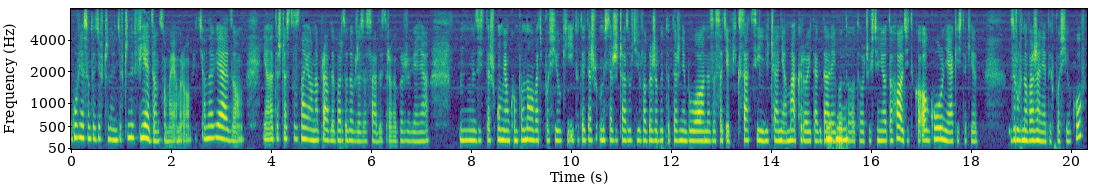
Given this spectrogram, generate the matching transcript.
głównie są to dziewczyny. Dziewczyny wiedzą, co mają robić. One wiedzą. I one też często znają naprawdę bardzo dobrze zasady zdrowego żywienia. Mm, też umią komponować posiłki i tutaj też myślę, że trzeba zwrócić uwagę, żeby to też nie było na zasadzie fiksacji, liczenia makro i tak dalej, bo mhm. to, to oczywiście nie o to chodzi, tylko ogólnie jakieś takie zrównoważenie tych posiłków.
